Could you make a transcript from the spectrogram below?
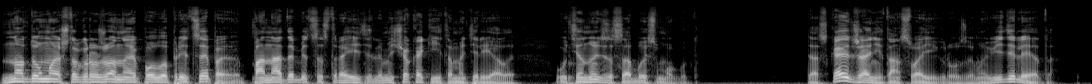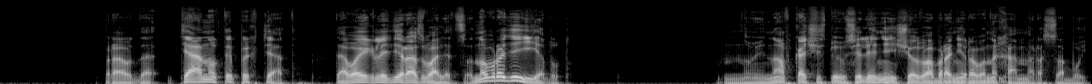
Но думаю, что груженные полуприцепы понадобятся строителям еще какие-то материалы. Утянуть за собой смогут. Таскают же они там свои грузы. Мы видели это. Правда, тянут и пыхтят. Того и гляди развалится. Но вроде едут. Ну и нам в качестве усиления еще два бронированных «Хаммера» с собой.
